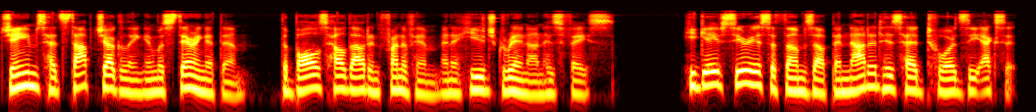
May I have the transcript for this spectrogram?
James had stopped juggling and was staring at them, the balls held out in front of him and a huge grin on his face. He gave Sirius a thumbs up and nodded his head towards the exit,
